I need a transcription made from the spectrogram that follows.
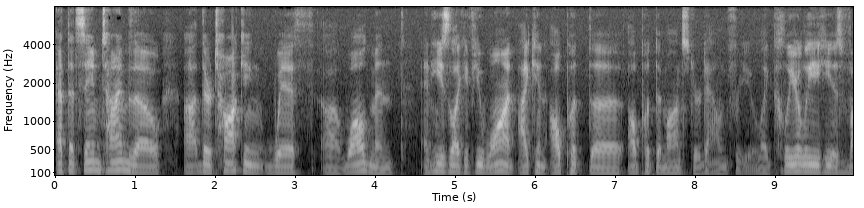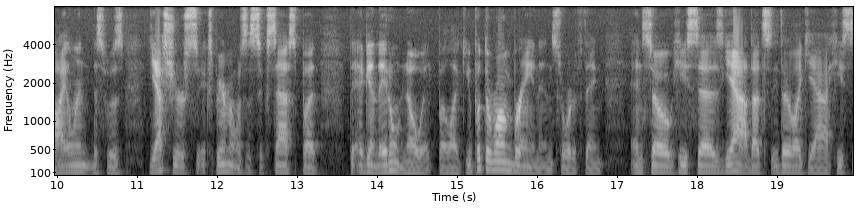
at that same time, though, uh, they're talking with uh, Waldman, and he's like, "If you want, I can. I'll put the I'll put the monster down for you." Like clearly, he is violent. This was yes, your experiment was a success, but they, again, they don't know it. But like, you put the wrong brain in, sort of thing. And so he says, "Yeah, that's." They're like, "Yeah, he's."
